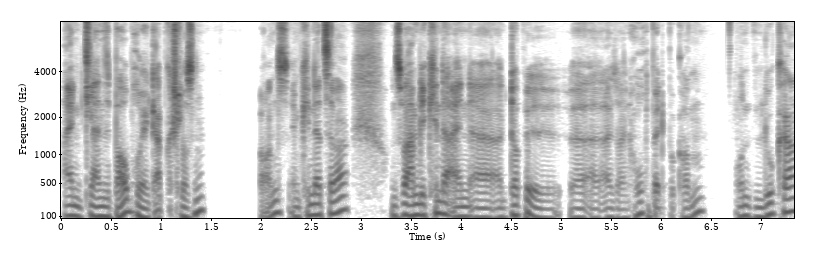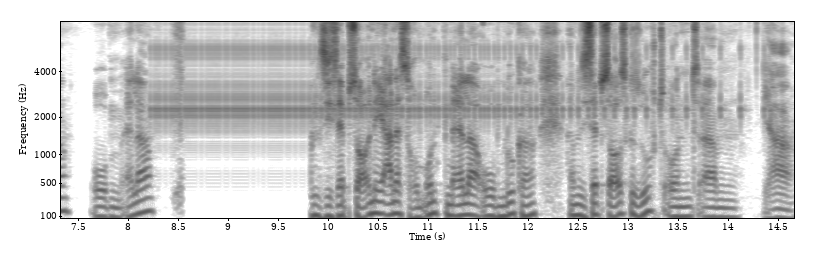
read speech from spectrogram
ein kleines Bauprojekt abgeschlossen bei uns im Kinderzimmer. Und zwar haben die Kinder ein äh, Doppel, äh, also ein Hochbett bekommen. Unten Luca, oben Ella. Haben sich selbst so, nee, andersrum, unten Ella, oben Luca, haben sich selbst so ausgesucht und ähm, ja,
